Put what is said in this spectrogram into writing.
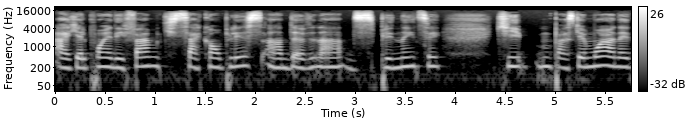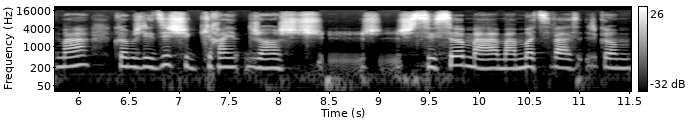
à quel point il y a des femmes qui s'accomplissent en devenant disciplinées, tu sais, qui parce que moi honnêtement, comme je l'ai dit, je suis grain, genre je- c'est ça ma ma motivation comme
